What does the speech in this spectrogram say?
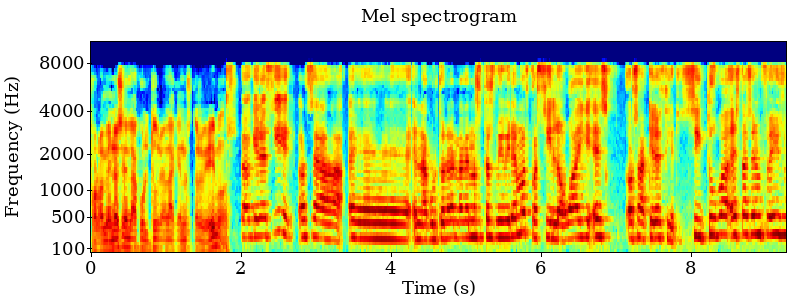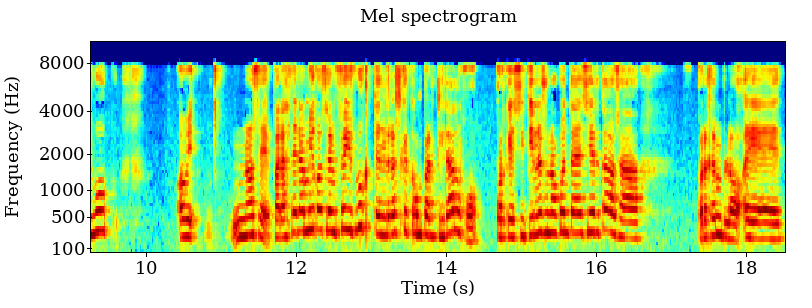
por lo menos en la cultura en la que nosotros vivimos. Pero quiero decir, o sea, eh, en la cultura en la que nosotros viviremos, pues sí, lo guay es, o sea, quiero decir, si tú va- estás en Facebook, no sé, para hacer amigos en Facebook tendrás que compartir algo. Porque si tienes una cuenta desierta, o sea, por ejemplo, eh,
